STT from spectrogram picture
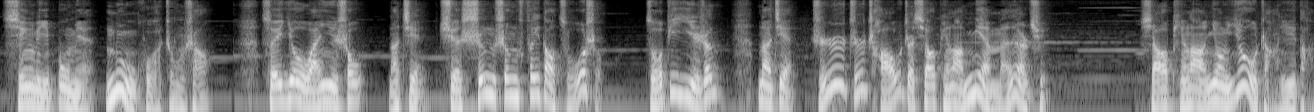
心里不免怒火中烧，随右腕一收，那剑却生生飞到左手，左臂一扔，那剑直直朝着萧平浪面门而去。萧平浪用右掌一挡，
